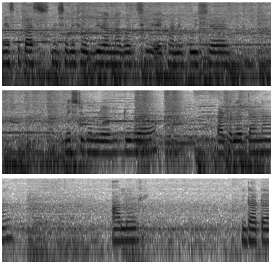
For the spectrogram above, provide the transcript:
আমি আজকে পাঁচ মিশালি সবজি রান্না করছি। এখানে পুঁই শাক, মিষ্টি কুমড়োর ডুবা, কাঁঠালের দানা, আলুর ডাটা,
